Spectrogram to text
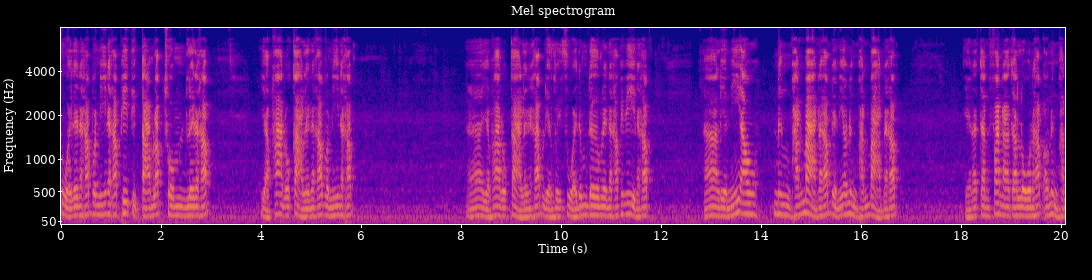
สวยๆเลยนะครับ วันนี้นะครับ พี่ติดตามรับชมเลยนะครับ อย่าพลาดโอกาสเลยนะครับ วันนี้นะครับอ่าอย่าพลาดโอกาสเลยนะครับ เหรียญสวยๆเดิมๆเลยนะครับ พี่ๆนะครับอ่าเหรียญนี้เอาหนึ่งพันบาทนะครับ เหรียญนี้เอาหนึ่งพันบาทนะครับ หรียญอาจารย์ฟันอาจารย์โลนะครับ เอาหนึ่งพัน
